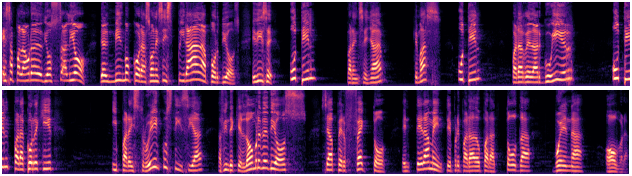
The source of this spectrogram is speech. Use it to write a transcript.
Esa palabra de Dios salió del mismo corazón, es inspirada por Dios. Y dice, útil para enseñar, ¿qué más? Útil para redarguir, útil para corregir y para instruir justicia, a fin de que el hombre de Dios sea perfecto enteramente preparado para toda buena obra.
